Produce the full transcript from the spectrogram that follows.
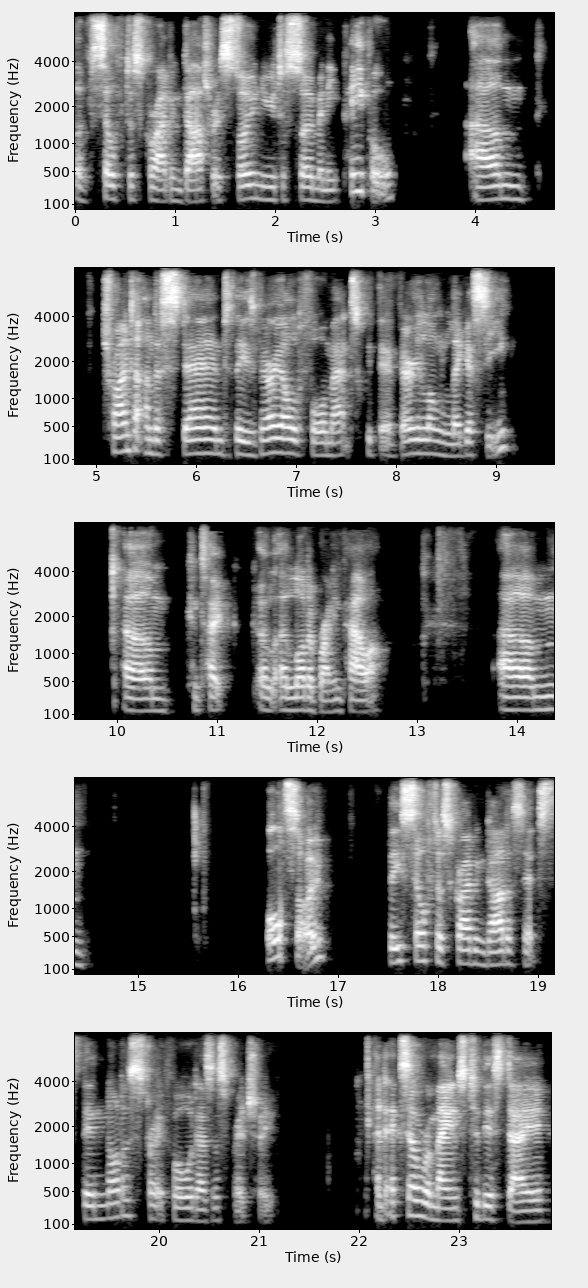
of self-describing data is so new to so many people, um, trying to understand these very old formats with their very long legacy um, can take a, a, lot of brain power. Um, also, these self-describing data sets, they're not as straightforward as a spreadsheet. And Excel remains to this day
